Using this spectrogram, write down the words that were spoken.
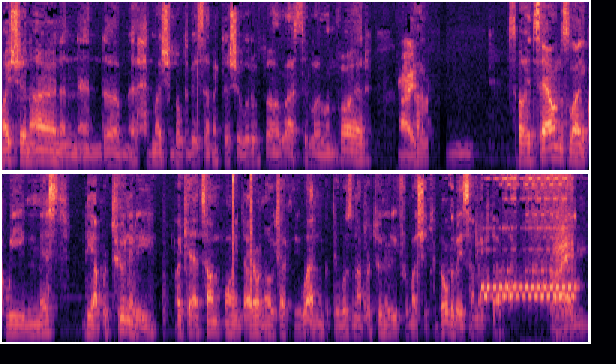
Moshe and Aaron, and and um, had Moshe built a Beis Hamikdash, it would have uh, lasted Leilam Vayed. Right. Um, so it sounds like we missed the opportunity. Like at some point, I don't know exactly when, but there was an opportunity for Moshe to build a Beis Hamikdash. Right.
